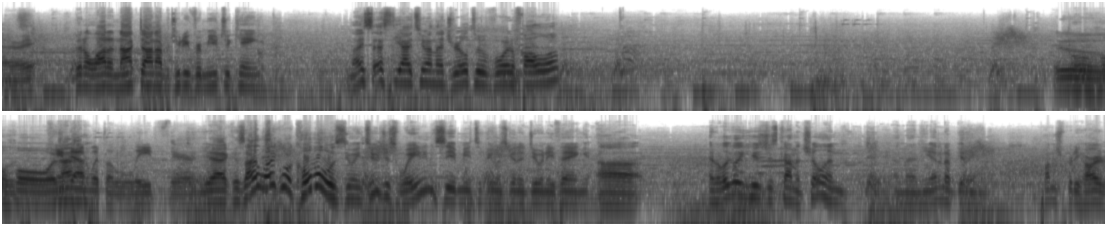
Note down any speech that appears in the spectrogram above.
All right. Been a lot of knockdown opportunity for Mew2King. Nice SDI two on that drill to avoid a follow-up. Ooh, Oh, came I- down with a late fair. Yeah, because I like what Colbol was doing too, just waiting to see if Mew2King was going to do anything. Uh, and it looked like he was just kind of chilling, and then he ended up getting punished pretty hard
